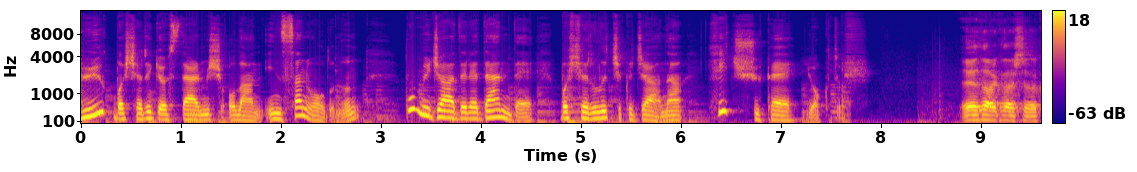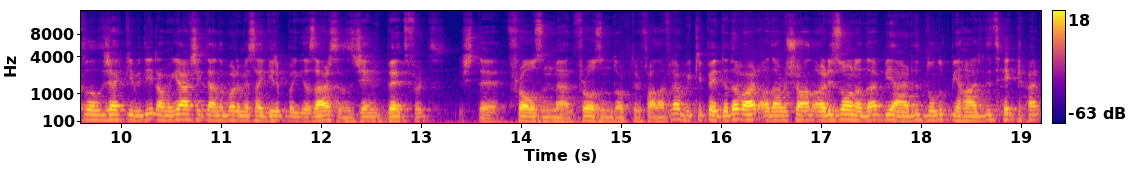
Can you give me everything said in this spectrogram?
büyük başarı göstermiş olan insanoğlunun bu mücadeleden de başarılı çıkacağına hiç şüphe yoktur. Evet arkadaşlar akıl alacak gibi değil ama gerçekten de böyle mesela girip yazarsanız James Bedford işte Frozen Man, Frozen Doctor falan filan Wikipedia'da var. Adam şu an Arizona'da bir yerde donuk bir halde tekrar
